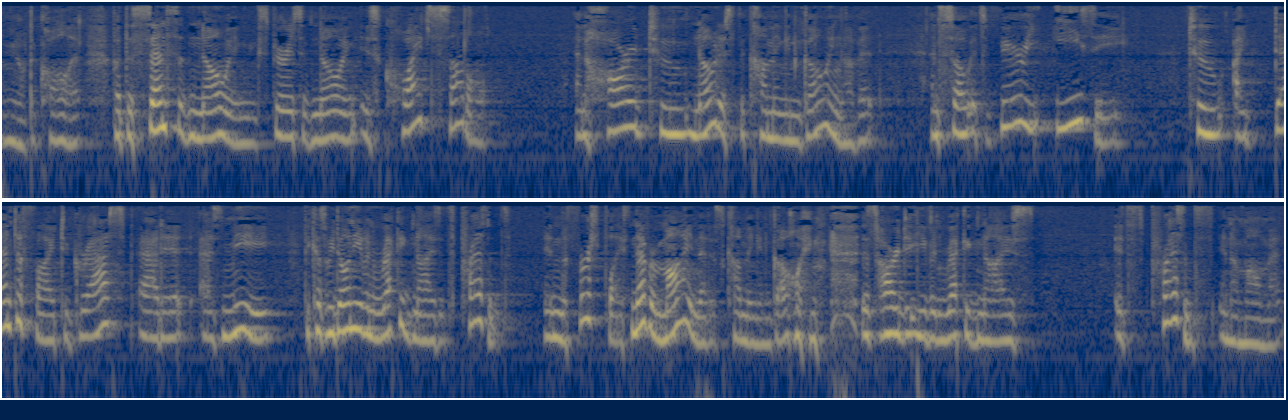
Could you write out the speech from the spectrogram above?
you know what to call it, but the sense of knowing, experience of knowing is quite subtle and hard to notice the coming and going of it and so it's very easy to identify, to grasp at it as me, because we don't even recognize its presence in the first place. Never mind that it's coming and going. it's hard to even recognize its presence in a moment.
